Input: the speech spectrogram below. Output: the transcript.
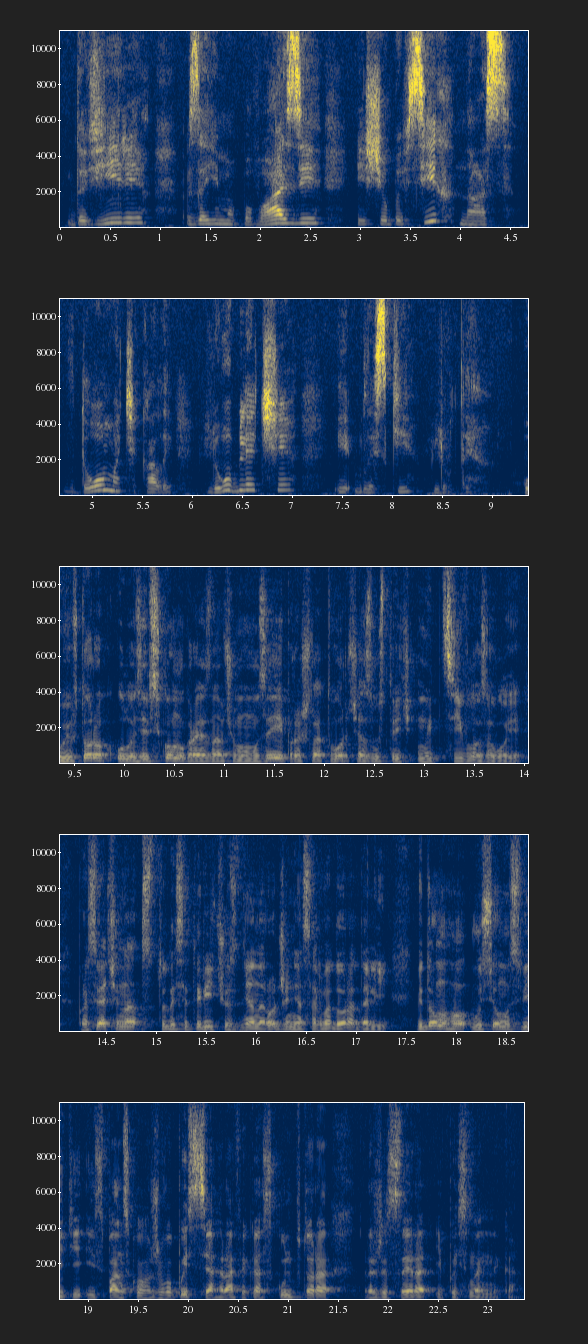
довірі, взаємоповазі, і щоб всіх нас вдома чекали люблячі і близькі люди. У вівторок у Лозівському краєзнавчому музеї пройшла творча зустріч митців Лозової, присвячена 110-річчю з дня народження Сальвадора Далі, відомого в усьому світі іспанського живописця, графіка, скульптора, режисера і письменника.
